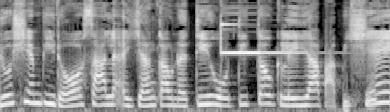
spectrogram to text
ရိုးရှင်းပြီးတော့စားလက်အရန်ကောင်းတဲ့တီဟိုတီတောက်ကလေးရပါပြီရှင်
